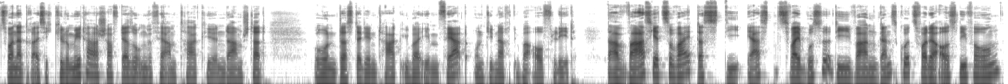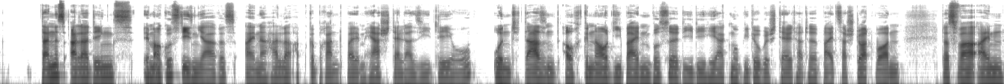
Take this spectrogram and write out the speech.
230 Kilometer schafft er so ungefähr am Tag hier in Darmstadt und dass der den Tag über eben fährt und die Nacht über auflädt. Da war es jetzt soweit, dass die ersten zwei Busse, die waren ganz kurz vor der Auslieferung. Dann ist allerdings im August diesen Jahres eine Halle abgebrannt bei dem Hersteller Sileo. Und da sind auch genau die beiden Busse, die die HEAG Mobilo bestellt hatte, bei zerstört worden. Das war ein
